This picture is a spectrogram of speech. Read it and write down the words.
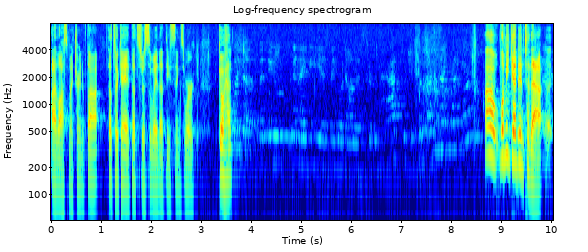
I lost my train of thought, that's okay. That's just the way that these things work. Go ahead. Oh, let me get into that.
